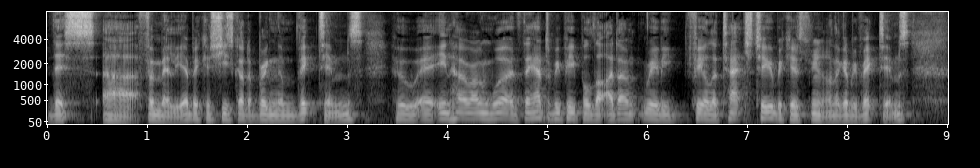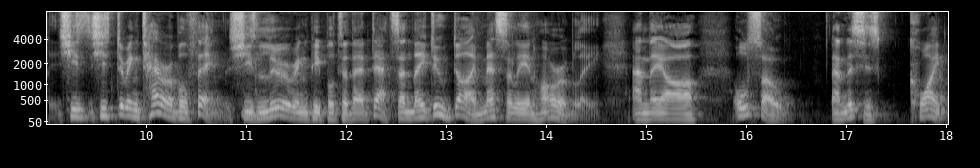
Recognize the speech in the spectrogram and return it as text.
this uh, familiar because she's got to bring them victims who, uh, in her own words, they have to be people that I don't really feel attached to because, you know, they're going to be victims. She's, she's doing terrible things. She's luring people to their deaths, and they do die messily and horribly. And they are also, and this is quite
